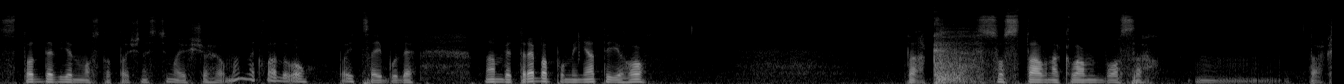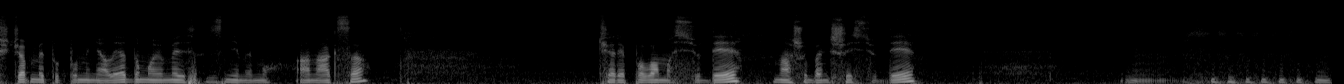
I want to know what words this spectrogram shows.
190 точності. Ну, якщо Геомант накладував, то і цей буде. Нам би треба поміняти його. Так, состав на клан боса. Так, що б ми тут поміняли? Я думаю, ми знімемо Анакса. Череполома сюди. Нашу банши сюди.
